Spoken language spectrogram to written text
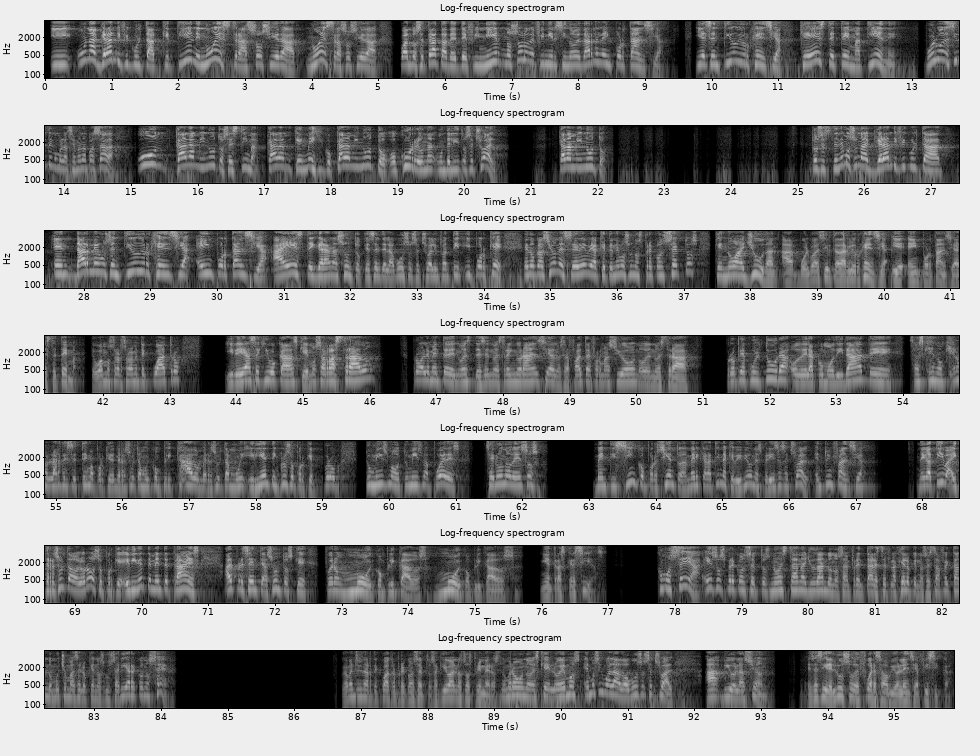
Y una gran dificultad que tiene nuestra sociedad, nuestra sociedad, cuando se trata de definir, no solo definir, sino de darle la importancia y el sentido de urgencia que este tema tiene. Vuelvo a decirte como la semana pasada, un, cada minuto se estima cada, que en México cada minuto ocurre un delito sexual. Cada minuto. Entonces tenemos una gran dificultad en darle un sentido de urgencia e importancia a este gran asunto que es el del abuso sexual infantil. ¿Y por qué? En ocasiones se debe a que tenemos unos preconceptos que no ayudan a, vuelvo a decirte, a darle urgencia e importancia a este tema. Te voy a mostrar solamente cuatro ideas equivocadas que hemos arrastrado, probablemente desde nuestra ignorancia, nuestra falta de formación o de nuestra propia cultura o de la comodidad de, ¿sabes qué? No quiero hablar de ese tema porque me resulta muy complicado, me resulta muy hiriente, incluso porque tú mismo o tú misma puedes ser uno de esos 25% de América Latina que vivió una experiencia sexual en tu infancia negativa y te resulta doloroso porque evidentemente traes al presente asuntos que fueron muy complicados, muy complicados mientras crecías. Como sea, esos preconceptos no están ayudándonos a enfrentar este flagelo que nos está afectando mucho más de lo que nos gustaría reconocer. Voy a mencionarte cuatro preconceptos. Aquí van los dos primeros. Número uno es que lo hemos, hemos igualado abuso sexual a violación, es decir, el uso de fuerza o violencia física.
